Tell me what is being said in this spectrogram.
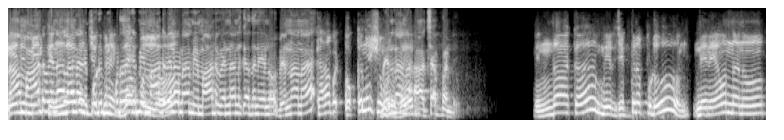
నా మాట మీకు వినాలా ఇందాక ఇప్పుడు చెప్పిన ఇప్పుడు దాకా మీ మాట విన్నానా? మీ మాట విన్నాను కదా నేను. విన్నానా? ఒక్క నిమిషం విన్నానా? చెప్పండి. ఇందాక మీరు చెప్పినప్పుడు నేనేమన్నాను.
